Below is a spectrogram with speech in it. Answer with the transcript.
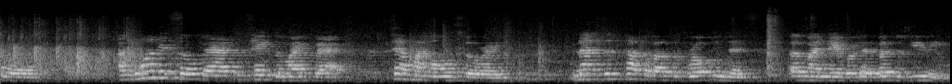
poor. I wanted so bad to take the mic back, tell my own story, not just talk about the brokenness of my neighborhood, but the beauty.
